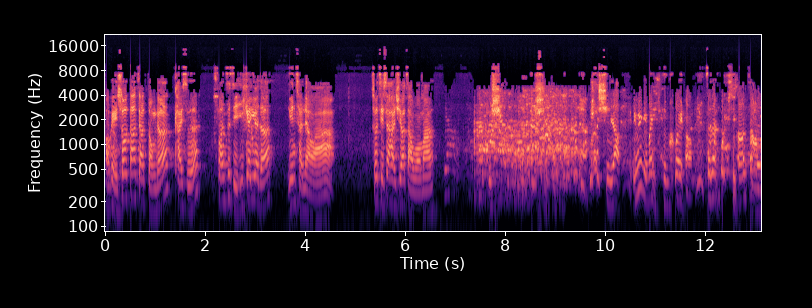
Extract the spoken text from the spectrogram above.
OK，说大家懂得开始算自己一个月的运程了啊？说接下来还需要找我吗？不需，不需要，因为你们已经会了，真的不需要找我。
